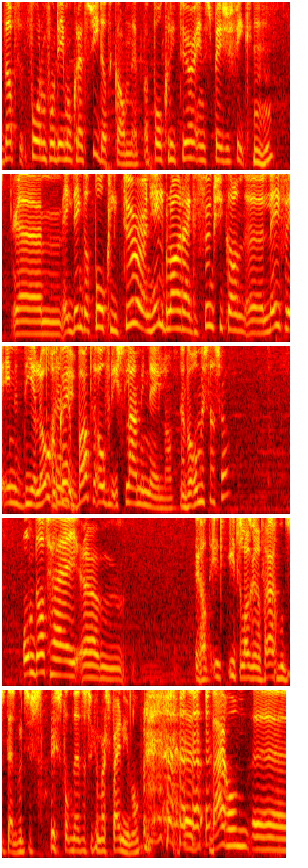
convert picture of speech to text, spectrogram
dat Forum voor Democratie dat kan. Paul Criteur in specifiek. Ehm, ik denk dat Paul Cliteur een hele belangrijke functie kan eh, leveren in het dialoog en het debat over de islam in Nederland. En waarom is dat zo? Omdat hij. ehm, Ik had iets langere vraag moeten stellen, want je stond net een stukje maar spijn iemand. Eh, waarom eh,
